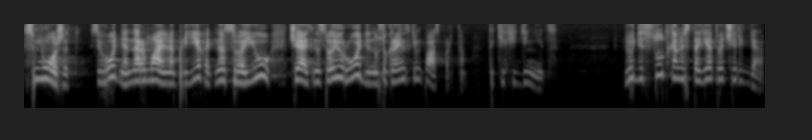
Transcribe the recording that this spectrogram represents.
сможет сегодня нормально приехать на свою часть, на свою родину с украинским паспортом? Таких единиц. Люди сутками стоят в очередях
